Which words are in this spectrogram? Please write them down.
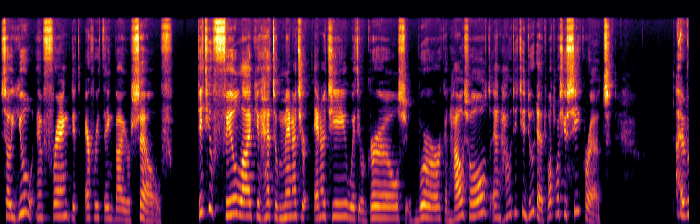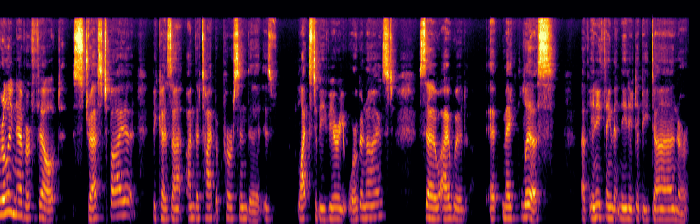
So you and Frank did everything by yourself. Did you feel like you had to manage your energy with your girls, work, and household? And how did you do that? What was your secret? I really never felt stressed by it because I, am the type of person that is likes to be very organized. So I would make lists of anything that needed to be done or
